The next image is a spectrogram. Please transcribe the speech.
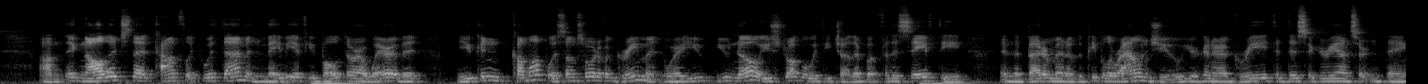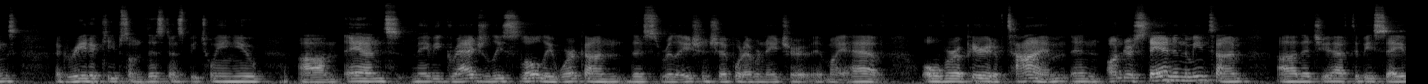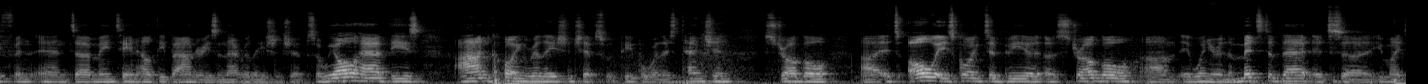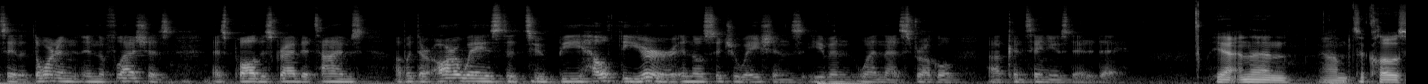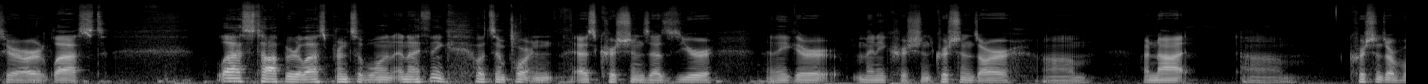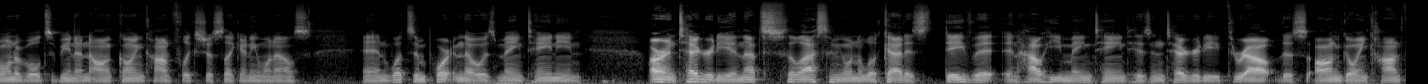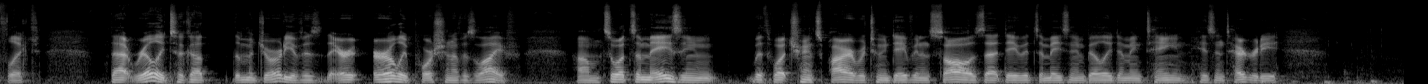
Acknowledge that conflict with them, and maybe if you both are aware of it, you can come up with some sort of agreement where you, you know you struggle with each other, but for the safety and the betterment of the people around you, you're going to agree to disagree on certain things agree to keep some distance between you, um, and maybe gradually, slowly work on this relationship, whatever nature it might have, over a period of time, and understand in the meantime uh, that you have to be safe and, and uh, maintain healthy boundaries in that relationship. So we all have these ongoing relationships with people where there's tension, struggle. Uh, it's always going to be a, a struggle. Um, it, when you're in the midst of that, it's uh, you might say the thorn in, in the flesh, as as Paul described at times. Uh, but there are ways to, to be healthier in those situations, even when that struggle uh, continues day to day. Yeah, and then um, to close here, our last last topic or last principle, and, and I think what's important as Christians, as you're, I think there are many Christian Christians are um, are not um, Christians are vulnerable to being in ongoing conflicts just like anyone else. And what's important though is maintaining our integrity, and that's the last thing we want to look at is David and how he maintained his integrity throughout this ongoing conflict that really took up the majority of his the early portion of his life. Um, so what's amazing with what transpired between David and Saul is that David's amazing ability to maintain his integrity.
